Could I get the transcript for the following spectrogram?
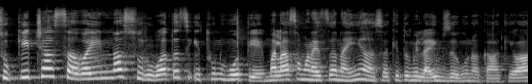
चुकीच्या सवयींना सुरुवातच इथून होतीये. मला असं म्हणायचं नाही आहे असं की तुम्ही लाईफ जगू नका किंवा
